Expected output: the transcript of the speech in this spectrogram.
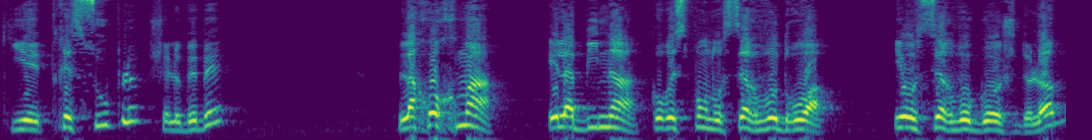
qui est très souple chez le bébé. La Chochma et la Bina correspondent au cerveau droit et au cerveau gauche de l'homme.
